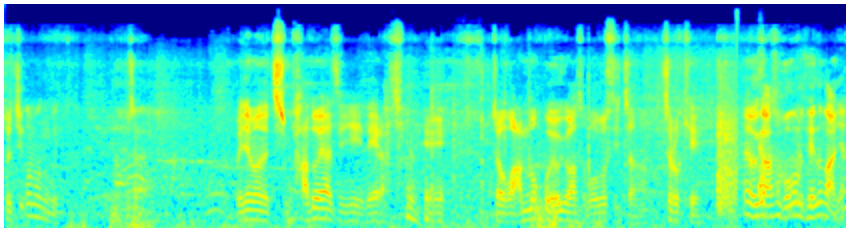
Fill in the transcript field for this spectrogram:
저 찍어 먹는 거 있다. 보자. 왜냐면 지금 봐둬야지 내일 아침에 저거 안 먹고 여기 와서 먹을 수 있잖아. 저렇게. 그냥 여기 와서 먹으면 되는 거 아니야?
